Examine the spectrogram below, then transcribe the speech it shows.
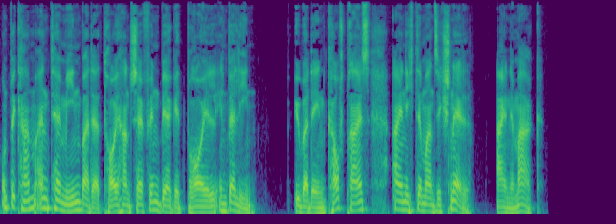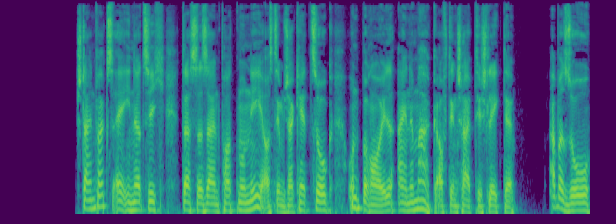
und bekam einen Termin bei der Treuhandchefin Birgit Breuel in Berlin. Über den Kaufpreis einigte man sich schnell, eine Mark. Steinwachs erinnert sich, dass er sein Portemonnaie aus dem Jackett zog und Breuel eine Mark auf den Schreibtisch legte. Aber so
